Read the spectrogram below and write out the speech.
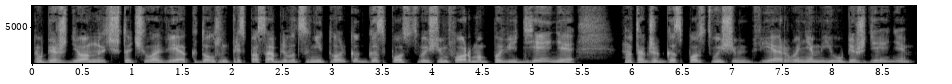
Убежденность, что человек должен приспосабливаться не только к господствующим формам поведения, но также к господствующим верованиям и убеждениям.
